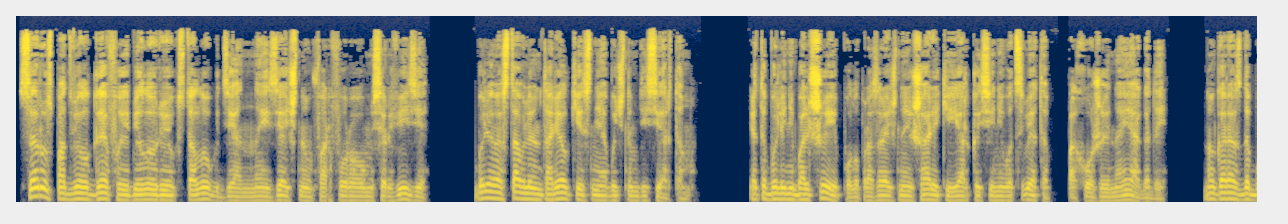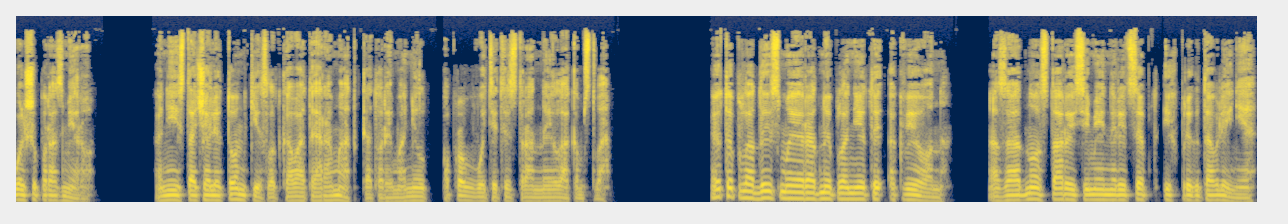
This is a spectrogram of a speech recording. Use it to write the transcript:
Сэрус подвел Гэфа и Белорию к столу, где на изящном фарфоровом сервизе были расставлены тарелки с необычным десертом. Это были небольшие полупрозрачные шарики ярко-синего цвета, похожие на ягоды, но гораздо больше по размеру. Они источали тонкий сладковатый аромат, который манил попробовать эти странные лакомства. Это плоды с моей родной планеты Аквион, а заодно старый семейный рецепт их приготовления,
